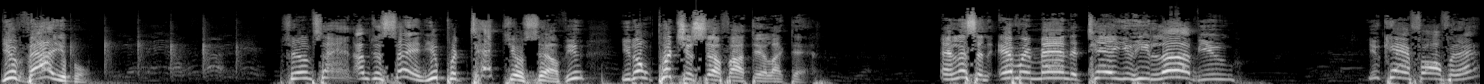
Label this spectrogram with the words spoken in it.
You're valuable. See what I'm saying? I'm just saying, you protect yourself. You you don't put yourself out there like that. And listen, every man that tell you he love you, you can't fall for that.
